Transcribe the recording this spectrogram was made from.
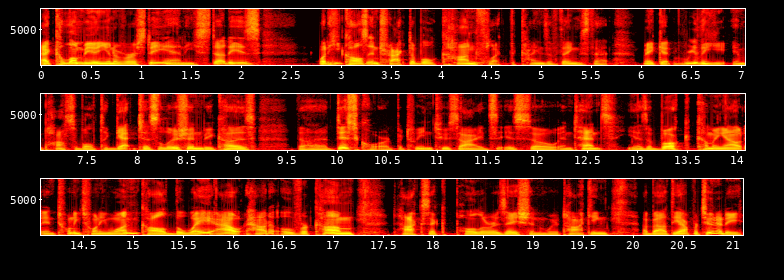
at Columbia University, and he studies what he calls intractable conflict, the kinds of things that make it really impossible to get to solution because the discord between two sides is so intense. He has a book coming out in 2021 called The Way Out How to Overcome Toxic Polarization. We're talking about the opportunity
